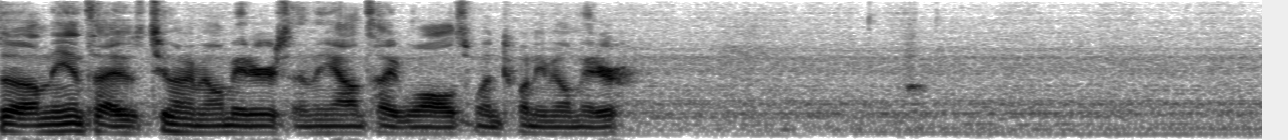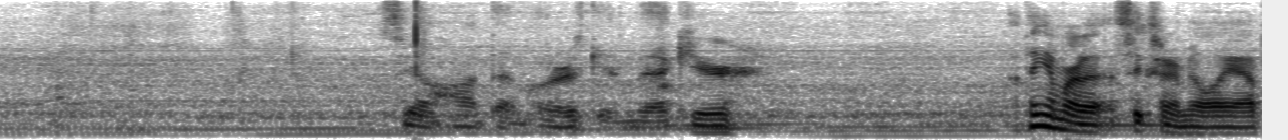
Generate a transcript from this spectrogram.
So on the inside is 200 millimeters and the outside wall is 120 millimeter. see how hot that motor is getting back here. I think I'm running at 600 milliamp.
